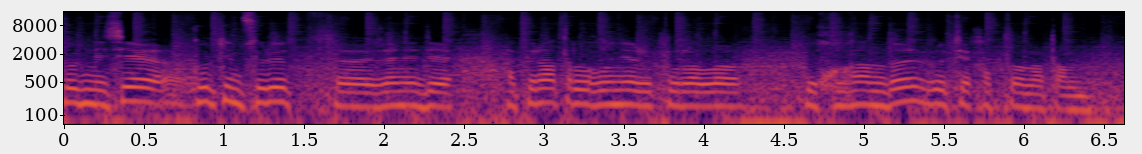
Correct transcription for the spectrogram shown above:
көбінесе көркем сурет және де операторлық өнер туралы оқығанды өте қатты ұнатамын.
